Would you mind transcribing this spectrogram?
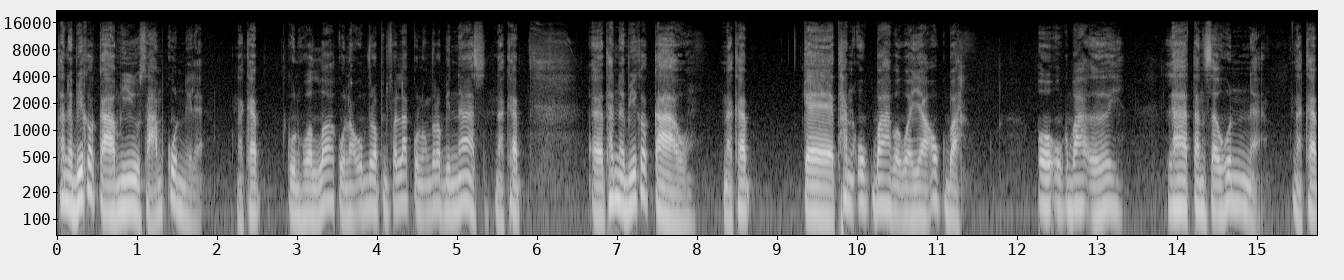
ท่านนบีก็กล่าวมีอยู่สามกุลนี่แหละนะครับกุลหัวล้อกุลอุมรบินฟัลลักกุลอุมรบินนัสนะครับท่านนบีก็กล่าวนะครับ แก่ท่านอุกบาบอกว่ายาอุกบาโออุกบาเอ๋ยลาตันซาหุนนะครับ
